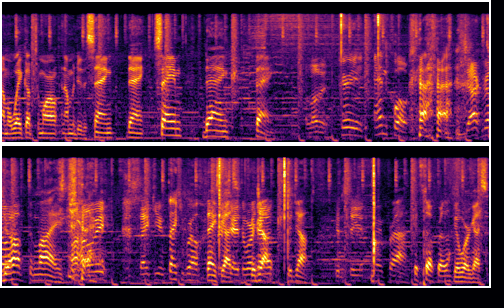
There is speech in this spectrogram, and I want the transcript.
I'm gonna wake up tomorrow and I'm gonna do the same dang, same dang thing. I love it. Period. End quote. Jack Miller, Drop the mic. my homie, thank you. Thank you, bro. Thanks, guys. Appreciate the Good job. Good job. Good to see you. Very proud. Good stuff, brother. Good work, guys.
